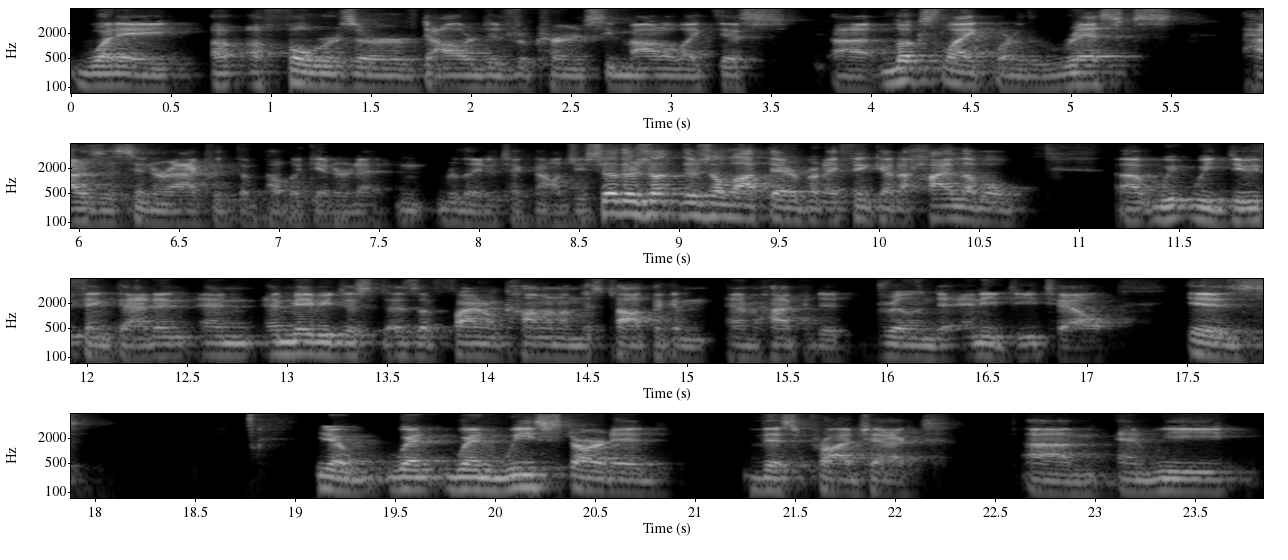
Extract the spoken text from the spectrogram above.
what a, a full reserve dollar digital currency model like this uh, looks like what are the risks how does this interact with the public internet and related technology? So there's a, there's a lot there, but I think at a high level, uh, we, we do think that. And, and, and maybe just as a final comment on this topic, and, and I'm happy to drill into any detail, is you know when when we started this project um, and we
